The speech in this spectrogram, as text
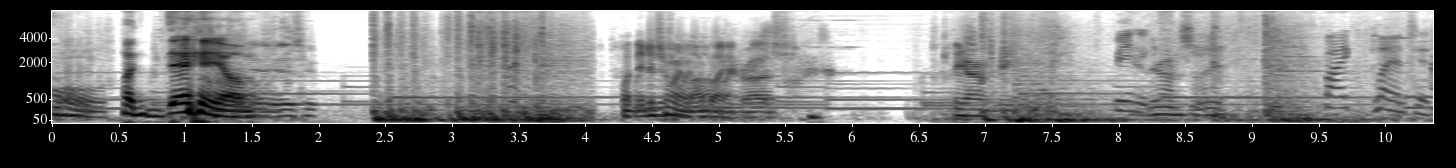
Oh, Oh, damn. what, they just showed my alarm bell in the garage. They are on B. Phoenix. They're on site. Spike planted.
